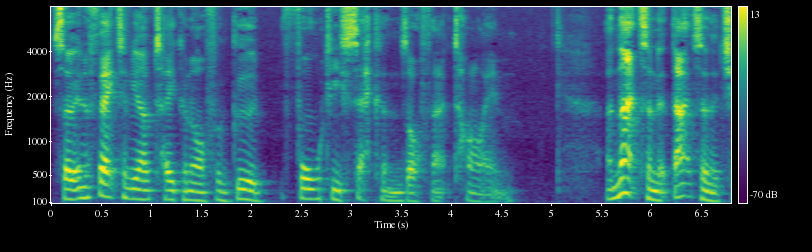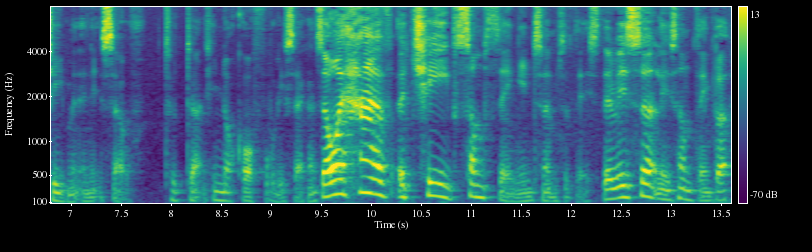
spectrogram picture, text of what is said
So in effectively I've taken off a good 40 seconds off that time, and that's an that's an achievement in itself to, to, actually knock off 40 seconds. So I have achieved something in terms of this. There is certainly something, but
